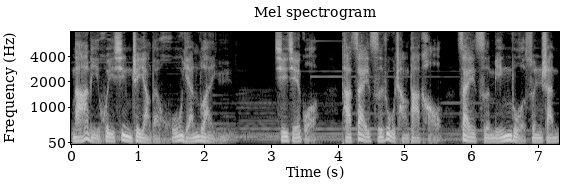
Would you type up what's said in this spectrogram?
哪里会信这样的胡言乱语？其结果，他再次入场大考，再次名落孙山。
